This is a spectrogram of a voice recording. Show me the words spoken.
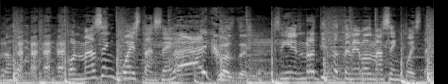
no. Con más encuestas, ¿eh? Ay, hijos de... Sí, en un ratito tenemos más encuestas.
